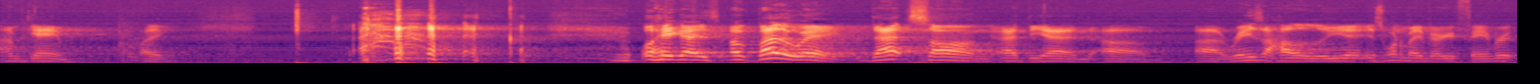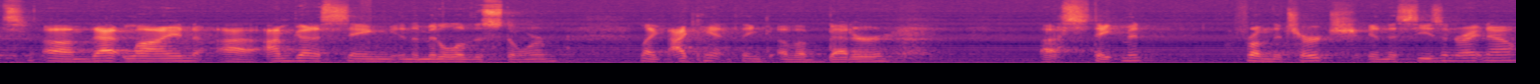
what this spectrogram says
I'm game. Like, well, hey guys. Oh, by the way, that song at the end, um, uh, "Raise a Hallelujah," is one of my very favorites. Um, that line, uh, "I'm gonna sing in the middle of the storm," like I can't think of a better uh, statement from the church in this season right now.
